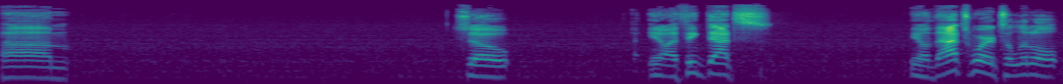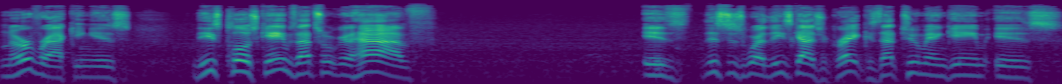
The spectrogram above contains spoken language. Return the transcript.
Um, so, you know, I think that's, you know, that's where it's a little nerve wracking is these close games, that's what we're going to have. Is this is where these guys are great because that two man game is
